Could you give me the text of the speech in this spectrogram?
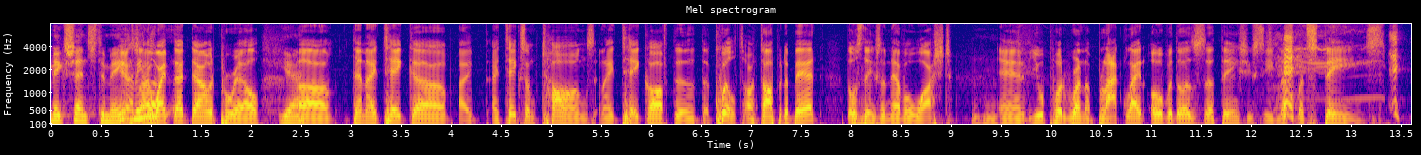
makes sense to me Yeah, I mean, so I look, wipe that down with Purell. Yeah. Uh, then I take uh, I, I take some tongs and I take off the, the quilt on top of the bed. Those Mm-hmm. things are never washed. And if you put run a black light over those uh, things, you see nothing but stains.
